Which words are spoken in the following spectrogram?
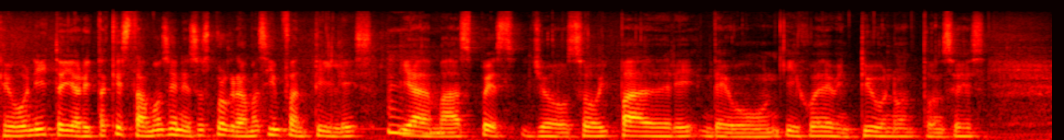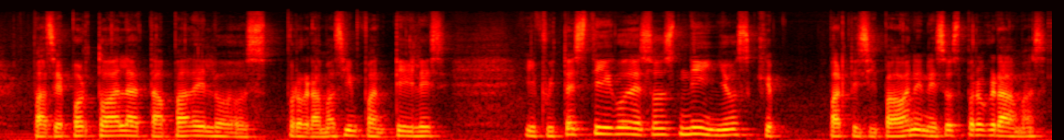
Qué bonito, y ahorita que estamos en esos programas infantiles, y además pues yo soy padre de un hijo de 21, entonces pasé por toda la etapa de los programas infantiles y fui testigo de esos niños que participaban en esos programas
